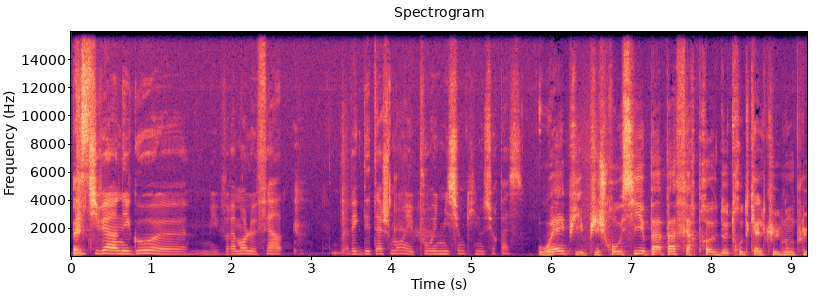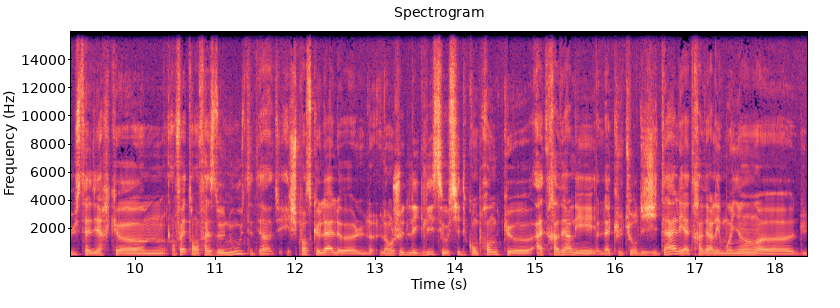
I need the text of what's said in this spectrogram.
bah, cultiver un ego, euh, mais vraiment le faire avec détachement et pour une mission qui nous surpasse. Ouais, et puis, puis je crois aussi pas, pas faire preuve de trop de calcul non plus, c'est-à-dire que euh, en fait en face de nous, et je pense que là l'enjeu le, de l'Église c'est aussi de comprendre que à travers les, la culture digitale et à travers les moyens euh, du,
